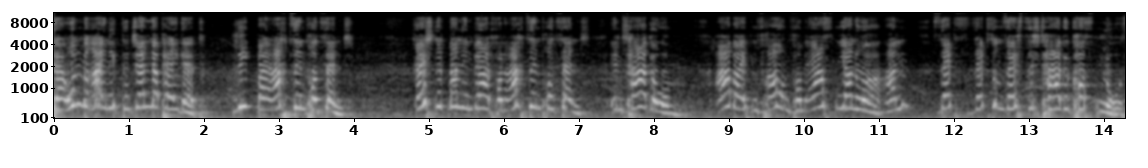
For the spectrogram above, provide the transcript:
Der unbereinigte Gender Pay Gap liegt bei 18%. Rechnet man den Wert von 18% in Tage um, arbeiten Frauen vom 1. Januar an 66 Tage kostenlos.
